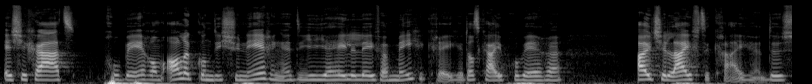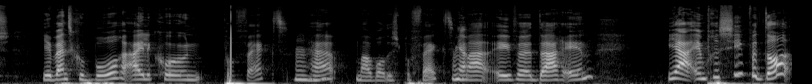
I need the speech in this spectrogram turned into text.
is je gaat proberen om alle conditioneringen die je je hele leven hebt meegekregen, dat ga je proberen uit je lijf te krijgen. Dus je bent geboren eigenlijk gewoon perfect. Mhm. hè? Maar wat is perfect? Maar even daarin. Ja, in principe dat,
